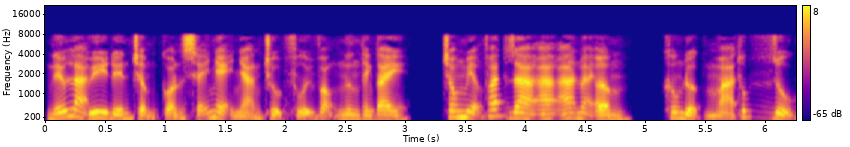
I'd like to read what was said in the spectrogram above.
nếu là uy đến chậm còn sẽ nhẹ nhàng chụp phủi vọng ngưng thanh tay, trong miệng phát ra a a nại âm, không được mà thúc dục.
